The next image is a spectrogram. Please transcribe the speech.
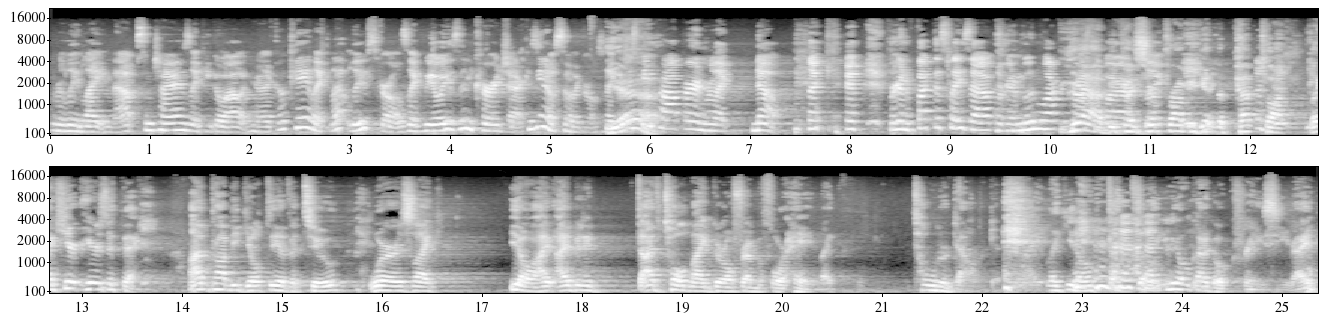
really lighten up. Sometimes, like, you go out and you're like, okay, like, let loose, girls. Like, we always encourage that because you know some of the girls like just be proper, and we're like, no, like, we're gonna fuck this place up. We're gonna moonwalk across Yeah, the bar. because they're like, probably getting the pep talk. Like here, here's the thing. I'm probably guilty of it too. Whereas, like, you know, I, I've been, I've told my girlfriend before, hey, like, tone her down a bit, right? Like, you know, don't, don't- you don't gotta go crazy, right?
